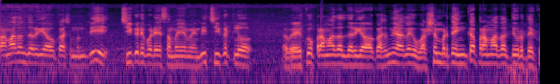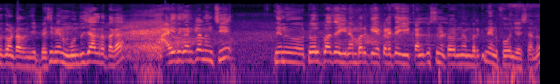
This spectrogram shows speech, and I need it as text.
ప్రమాదం జరిగే అవకాశం ఉంది. చీకటి పడే సమయమైంది చీకట్లో ఎక్కువ ప్రమాదాలు జరిగే అవకాశం ఉంది. అలాగే వర్షం పడితే ఇంకా ప్రమాద తీవ్రత ఎక్కువగా ఉంటుందని చెప్పేసి నేను ముందు జాగ్రత్తగా ఐదు గంటల నుంచి నేను టోల్ ప్లాజా ఈ నెంబర్కి ఎక్కడైతే ఈ కనిపిస్తున్న టోల్ నెంబర్కి నేను ఫోన్ చేశాను.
